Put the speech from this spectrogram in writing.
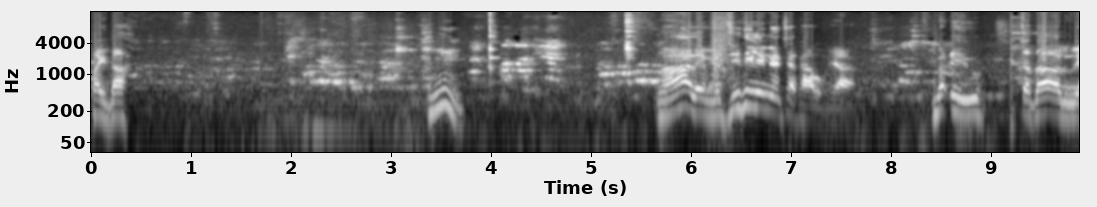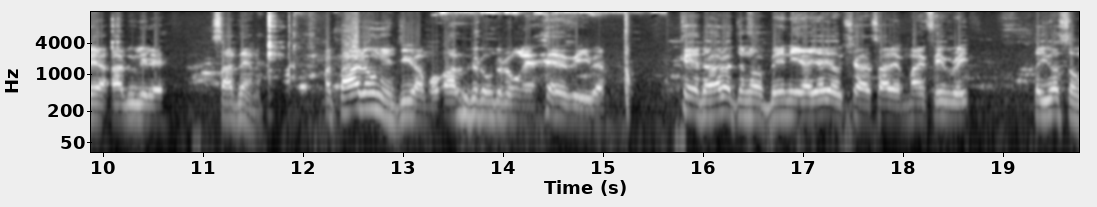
ဖိုက်တာဟင်းငါကလည်းမကြီးသေးလေးနဲ့ချက်ထားပုံရမအေးဘူးတသားအာလူလေးကအာလူလေးလဲစားတဲ့တယ်အသားလုံးနေကြည့်ရမဟုတ်အာလူတစ်တုံတစ်တုံလဲ heavy ပဲကဲဒါကတော့ကျွန်တော်ဘယ်နေရာရောက်ရောက်ရှာစားတဲ့ my favorite တရွတ်စုံ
